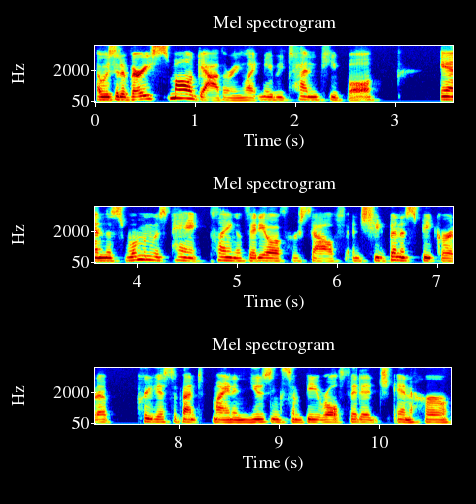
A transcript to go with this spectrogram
I was at a very small gathering, like maybe 10 people. And this woman was pay- playing a video of herself, and she'd been a speaker at a previous event of mine and using some b-roll footage in her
